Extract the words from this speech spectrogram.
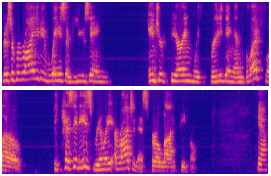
there's a variety of ways of using interfering with breathing and blood flow because it is really erogenous for a lot of people. Yeah,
